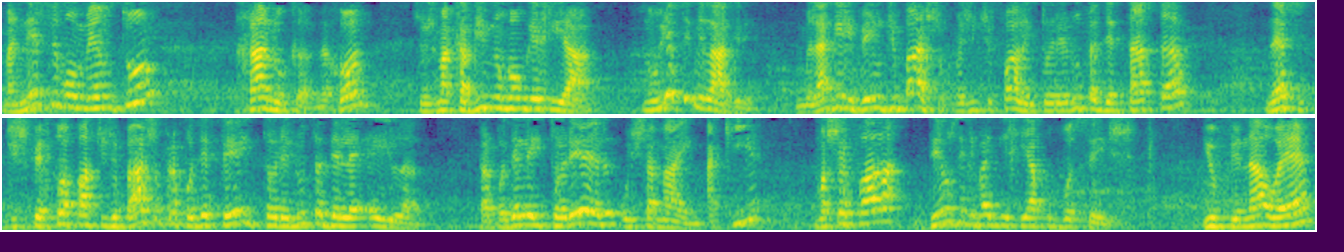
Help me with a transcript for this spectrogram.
Mas nesse momento, Hanukkah, não se os Macabim não vão guerrear, não ia ter milagre. O milagre ele veio de baixo, como a gente fala, em Toreruta de Tata, né, despertou a parte de baixo para poder ter Toreruta de Leila, para poder leitorer o Shamaim. Aqui, Moshe fala, Deus ele vai guerrear por vocês. E o final é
